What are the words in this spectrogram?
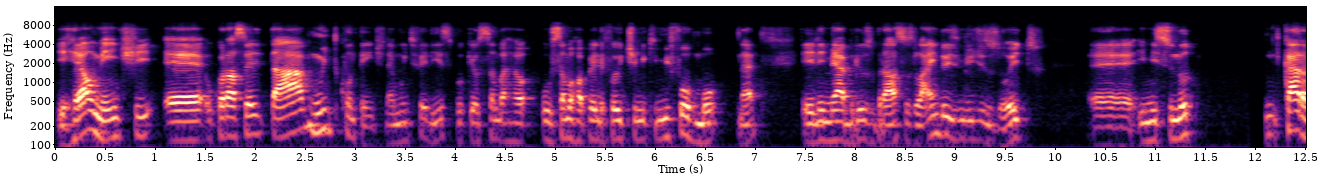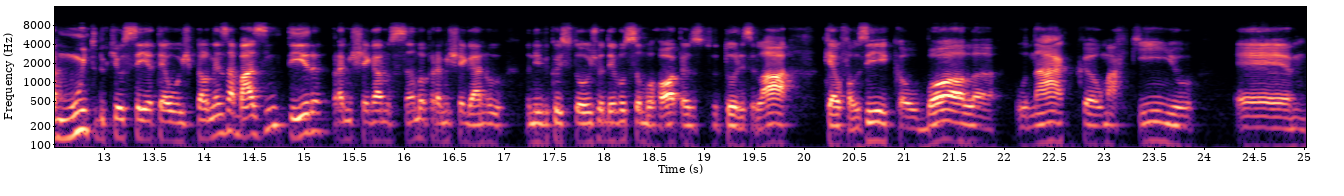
E realmente é, o coração ele tá muito contente, né? Muito feliz, porque o Samba, o Samba Hop ele foi o time que me formou, né? Ele me abriu os braços lá em 2018 é, e me ensinou, cara, muito do que eu sei até hoje, pelo menos a base inteira para me chegar no samba, para me chegar no, no, nível que eu estou hoje. Eu devo o Samba Hop aos instrutores lá, que é o Falzica, o Bola, o Naka, o Marquinho. É,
